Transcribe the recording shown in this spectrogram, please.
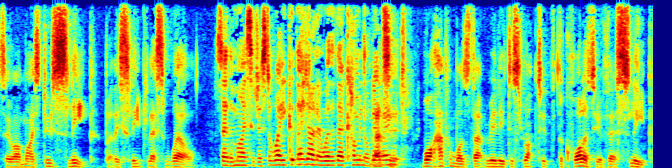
So our mice do sleep, but they sleep less well. So the mice are just awake. They don't know whether they're coming or going. That's it. What happened was that really disrupted the quality of their sleep.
